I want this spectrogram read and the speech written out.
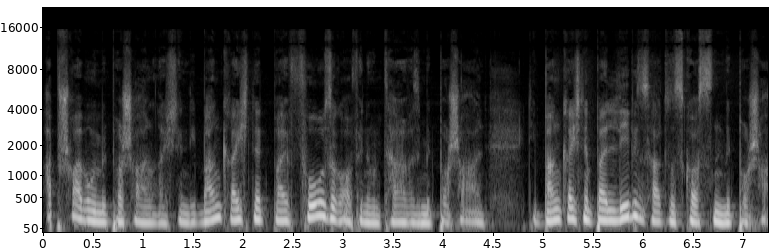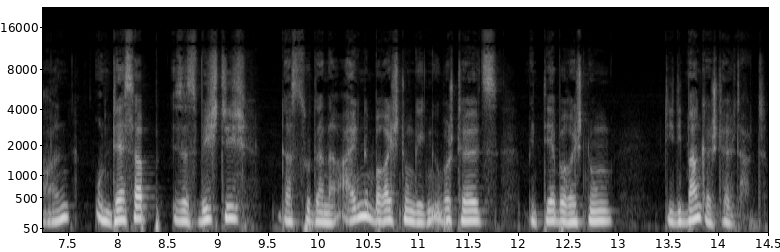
Abschreibungen mit Pauschalen rechnen, die Bank rechnet bei Vorsorgeaufwendungen teilweise mit Pauschalen, die Bank rechnet bei Lebenshaltungskosten mit Pauschalen und deshalb ist es wichtig, dass du deine eigene Berechnung gegenüberstellst mit der Berechnung, die die Bank erstellt hat.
